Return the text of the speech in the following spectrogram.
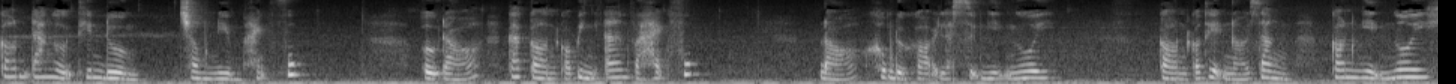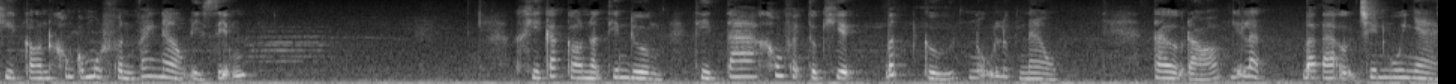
con đang ở thiên đường, trong niềm hạnh phúc. Ở đó, các con có bình an và hạnh phúc. Đó không được gọi là sự nghỉ ngơi. Con có thể nói rằng con nghỉ ngơi khi con không có một phần vai nào để diễn khi các con ở thiên đường thì ta không phải thực hiện bất cứ nỗ lực nào. Ta ở đó nghĩa là ba ba ở trên ngôi nhà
